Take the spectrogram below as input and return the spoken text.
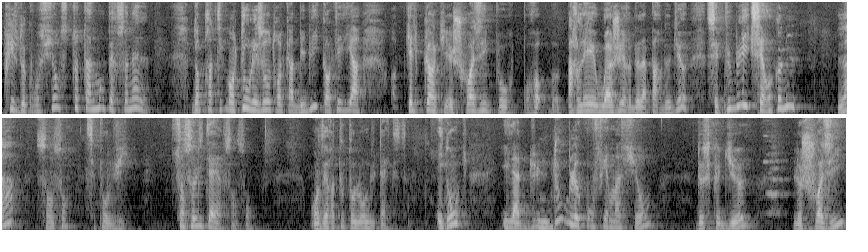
prise de conscience totalement personnelle. Dans pratiquement tous les autres cas bibliques, quand il y a quelqu'un qui est choisi pour, parler ou agir de la part de Dieu, c'est public, c'est reconnu. Là, Samson, c'est pour lui. Son solitaire, Samson. On le verra tout au long du texte. Et donc, il a une double confirmation de ce que Dieu le choisit,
